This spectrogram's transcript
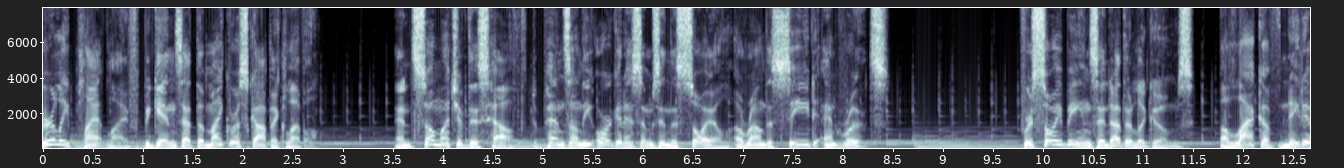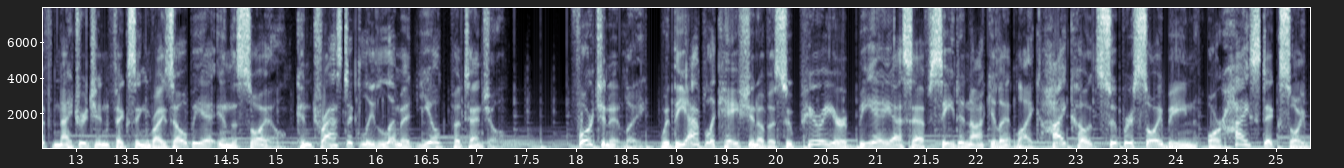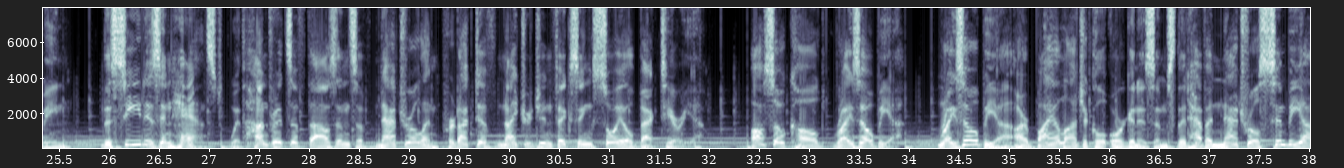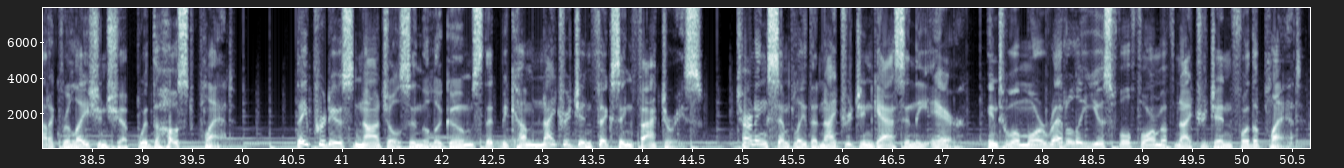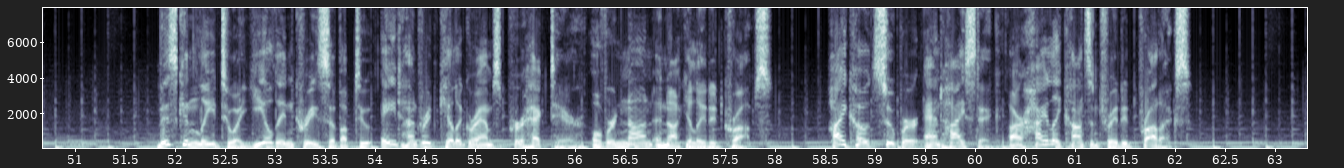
Early plant life begins at the microscopic level. And so much of this health depends on the organisms in the soil around the seed and roots. For soybeans and other legumes, a lack of native nitrogen-fixing rhizobia in the soil can drastically limit yield potential. Fortunately, with the application of a superior BASF seed inoculant like HiCoat Super Soybean or HiStick Soybean, the seed is enhanced with hundreds of thousands of natural and productive nitrogen-fixing soil bacteria, also called rhizobia. Rhizobia are biological organisms that have a natural symbiotic relationship with the host plant. They produce nodules in the legumes that become nitrogen-fixing factories, turning simply the nitrogen gas in the air into a more readily useful form of nitrogen for the plant. This can lead to a yield increase of up to 800 kilograms per hectare over non-inoculated crops. HiCoat Super and HiStick are highly concentrated products.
